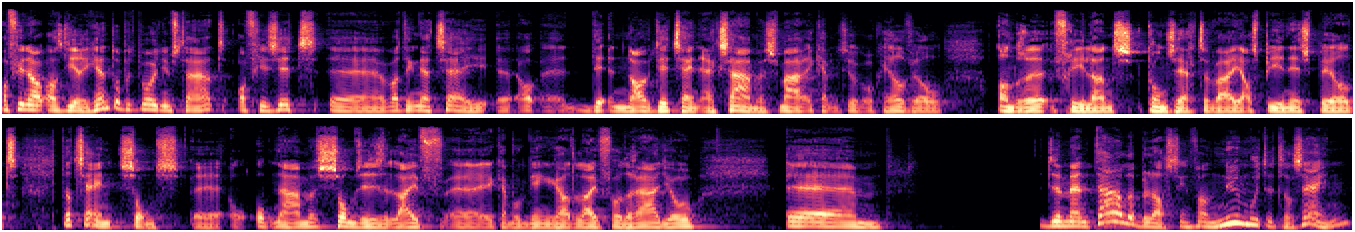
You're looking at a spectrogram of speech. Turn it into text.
Of je nou als dirigent op het podium staat, of je zit, eh, wat ik net zei, eh, oh, eh, di- nou, dit zijn examens, maar ik heb natuurlijk ook heel veel andere freelance concerten waar je als pianist speelt. Dat zijn soms opnames, soms is het live. ik heb ook dingen gehad live voor de radio. De mentale belasting van nu moet het er zijn,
